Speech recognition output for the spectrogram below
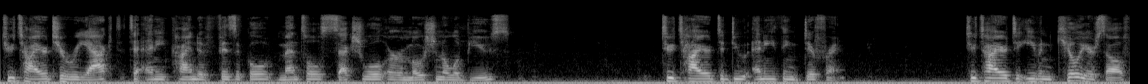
too tired to react to any kind of physical, mental, sexual, or emotional abuse, too tired to do anything different, too tired to even kill yourself,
